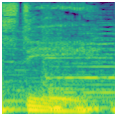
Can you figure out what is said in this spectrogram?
tasty.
